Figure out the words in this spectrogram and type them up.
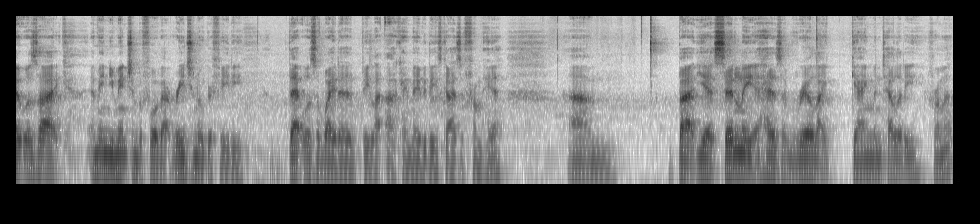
it was like, I mean, you mentioned before about regional graffiti. That was a way to be like, okay, maybe these guys are from here. Um, but yeah, certainly it has a real like gang mentality from it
